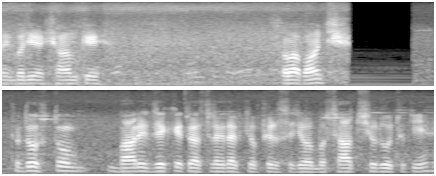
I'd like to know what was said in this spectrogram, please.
कई बजे शाम के सवा पाँच। तो दोस्तों बारिश देख के तो ऐसा लग रहा है कि फिर से जो बरसात शुरू हो चुकी है।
